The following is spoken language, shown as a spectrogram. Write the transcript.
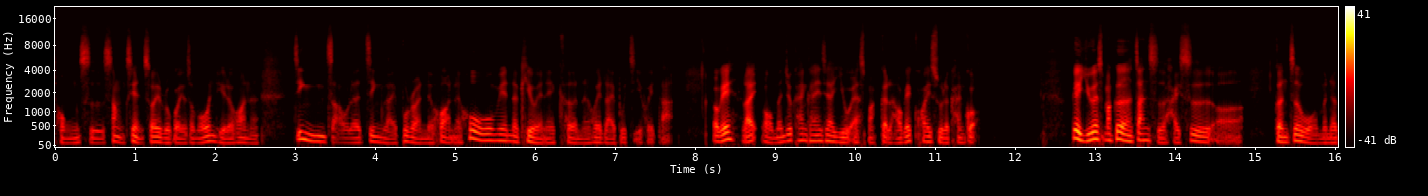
同时上线，所以如果有什么问题的话呢，尽早的进来，不然的话呢，后面的 Q&A 可能会来不及回答。OK，来，我们就看看一下 US market OK，快速的看过。OK，US market 暂时还是呃跟着我们的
